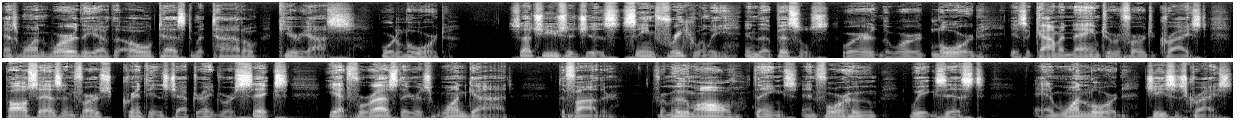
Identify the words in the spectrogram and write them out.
as one worthy of the Old Testament title, Kyrios, or Lord. Such usage is seen frequently in the epistles, where the word Lord is a common name to refer to Christ. Paul says in 1 Corinthians chapter 8, verse 6, Yet for us there is one God, the Father, from whom all things and for whom we exist, and one Lord, Jesus Christ,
